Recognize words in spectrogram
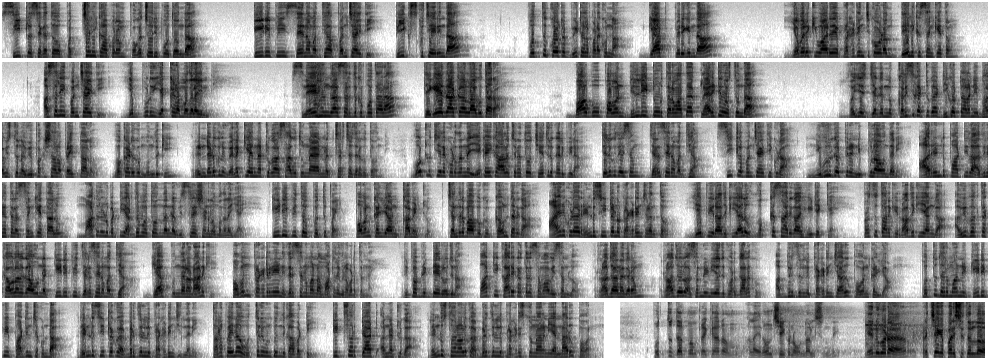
సీట్ల సెగతో పచ్చని కాపురం పొగచూరిపోతోందా టీడీపీ సేన మధ్య పంచాయతీ పీక్స్కు చేరిందా? పొత్తుకోట బీటలు పడకున్నా గ్యాప్ పెరిగిందా? ఎవరికి వారే ప్రకటించుకోవడం దేనికి సంకేతం? అసలీ పంచాయతీ ఎప్పుడు ఎక్కడ మొదలైంది? స్నేహంగా సర్దుకుపోతారా? తెగేదాకా లాగుతారా? బాబు పవన్ ఢిల్లీ టూర్ తర్వాత క్లారిటీ వస్తుందా? వైఎస్ జగన్ను కలిసికట్టుగా ఢీకొట్టాలని భావిస్తున్న విపక్షాల ప్రయత్నాలు ఒకడుగు ముందుకి రెండడుగులు వెనక్కి అన్నట్లుగా సాగుతున్నాయన్న చర్చ జరుగుతోంది. ఓట్లు చీలకూడదన్న ఏకైక ఆలోచనతో చేతులు కలిపిన తెలుగుదేశం జనసేన మధ్య సీట్ల పంచాయతీ కూడా నివురుగప్పిన నిప్పులా ఉందని ఆ రెండు పార్టీల అధినేతల సంకేతాలు మాటలను బట్టి అర్థమవుతోందన్న విశ్లేషణలు మొదలయ్యాయి. టీడీపీతో పొత్తుపై పవన్ కళ్యాణ్ కామెంట్లు. చంద్రబాబుకు కౌంటర్గా ఆయన కూడా రెండు సీట్లను ప్రకటించడంతో ఏపీ రాజకీయాలు ఒక్కసారిగా హీటెక్కాయి. ప్రస్తుతానికి రాజకీయంగా అవిభక్త కవలలుగా ఉన్న టీడీపీ జనసేన మధ్య గ్యాప్ ఉందనడానికి పవన్ ప్రకటనే నిదర్శనమన్న మాటలు వినబడుతున్నాయి. రిపబ్లిక్ డే రోజున పార్టీ కార్యకర్తల సమావేశంలో రాజానగరం రాజోలు అసెంబ్లీ నియోజకవర్గాలకు అభ్యర్థుల్ని ప్రకటించారు పవన్ కళ్యాణ్. పొత్తు ధర్మాన్ని టీడీపీ పాటించకుండా రెండు సీట్లకు అభ్యర్థుల్ని ప్రకటించిందని తనపైన ఒత్తిడి ఉంటుంది కాబట్టి టిట్ ఫర్ టాట్ అన్నట్లుగా రెండు స్థానాలకు అభ్యర్థుల్ని ప్రకటిస్తున్నానని అన్నారు పవన్. పొత్తు ధర్మం ప్రకారం అలా అనౌన్స్ చేయకుండా ఉండాల్సింది. నేను కూడా ప్రత్యేక పరిస్థితుల్లో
